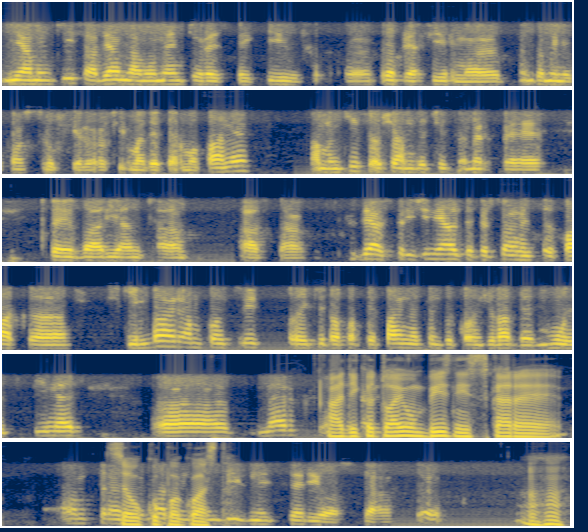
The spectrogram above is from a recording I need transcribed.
Mi-am închis, aveam la momentul respectiv uh, propria firmă în domeniul construcțiilor, o firmă de termopane. Am închis-o și am decis să merg pe, pe varianta asta. De a sprijini alte persoane să facă schimbări, am construit o echipă foarte faină, sunt înconjurat de mulți tineri, uh, merg... Adică tu ai un business care am se ocupă cu asta. Un business serios, da. Aha.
